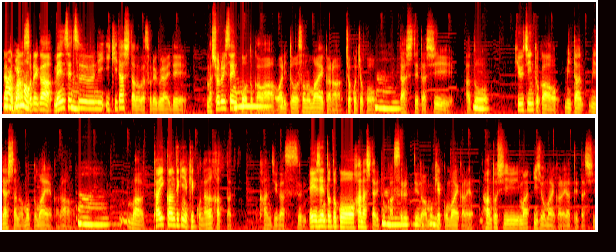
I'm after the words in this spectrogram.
なんかまあそれが面接に行き出したのがそれぐらいで、まあ、書類選考とかは割とその前からちょこちょこうん。出してたしあうん。と求人とかを見た見出したのはもっと前やからあまあ体感的には結構長かった感じがするエージェントとこう話したりとかするっていうのはもう結構前からや半年前以上前からやってたし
